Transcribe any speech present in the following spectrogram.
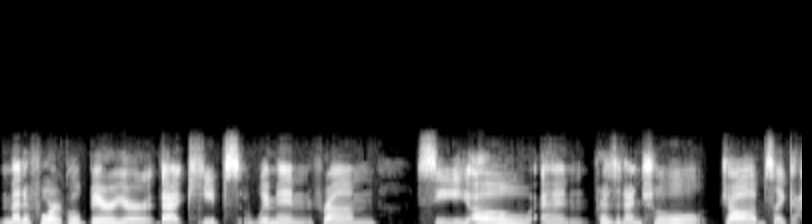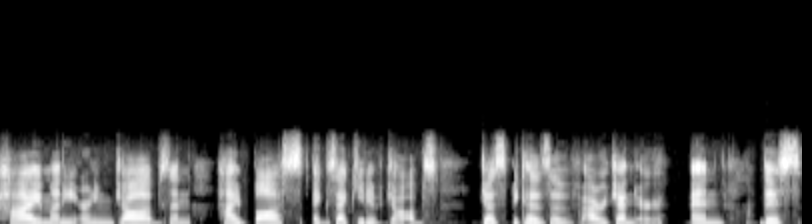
metaphorical barrier that keeps women from CEO and presidential jobs, like high money earning jobs and high boss executive jobs, just because of our gender. And this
